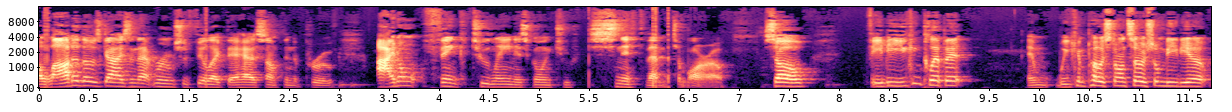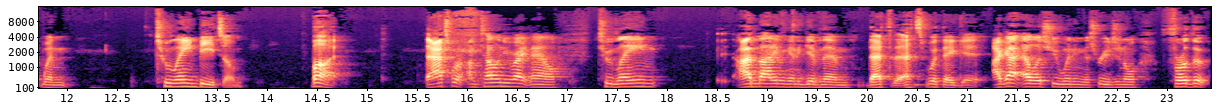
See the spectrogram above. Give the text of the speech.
A lot of those guys in that room should feel like they have something to prove. I don't think Tulane is going to sniff them tomorrow. So, Phoebe, you can clip it and we can post on social media when Tulane beats them. But that's what I'm telling you right now. Tulane, I'm not even going to give them that's that's what they get. I got LSU winning this regional for the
